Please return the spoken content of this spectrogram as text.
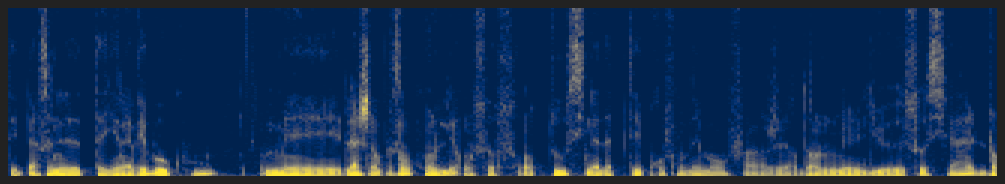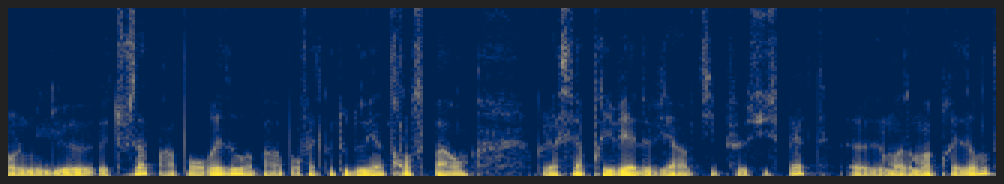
des personnes inadaptées, il y en avait beaucoup, mais là j'ai l'impression qu'on on se sent tous inadaptés profondément, enfin, je dans le milieu social, dans le milieu, et tout ça par rapport au réseau, hein, par rapport au fait que tout devient transparent, que la sphère privée devient un petit peu suspecte, euh, de moins en moins présente,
